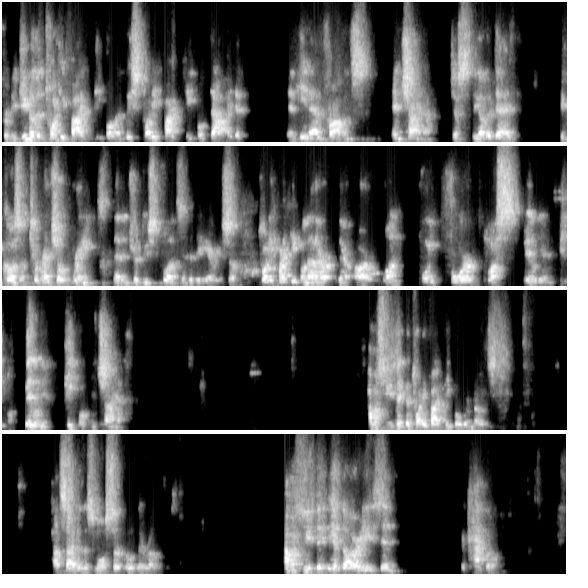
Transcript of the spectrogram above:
for me. Do you know that 25 people, at least 25 people, died in Henan Province in China just the other day because of torrential rains that introduced floods into the area. So 25 people. Now there are, there are 1.4 plus billion people, billion people in China. How much do you think the 25 people were noticed outside of the small circle of their relatives? How much do you think the authorities in the capital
